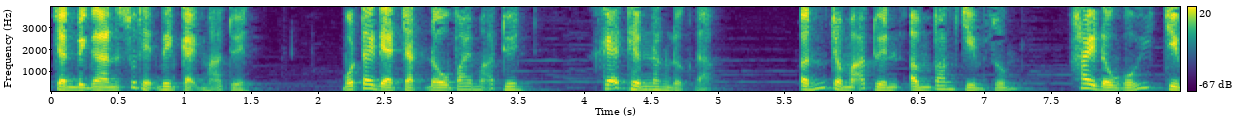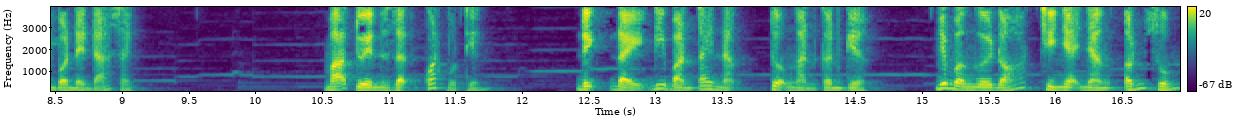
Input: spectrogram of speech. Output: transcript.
Trần Bình An xuất hiện bên cạnh Mã Tuyền. Một tay đè chặt đầu vai Mã Tuyền, Khẽ thêm năng lực đạo, Ấn cho Mã Tuyền ầm vang chìm xuống, Hai đầu gối chìm vào nền đá xanh. Mã Tuyền giận quát một tiếng, Định đẩy đi bàn tay nặng tượng ngàn cân kia, Nhưng mà người đó chỉ nhẹ nhàng ấn xuống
